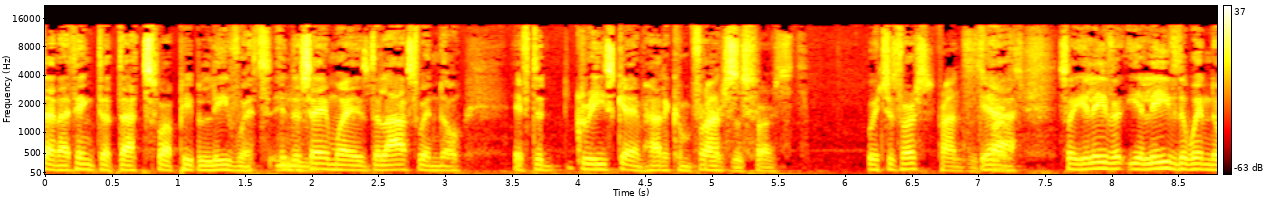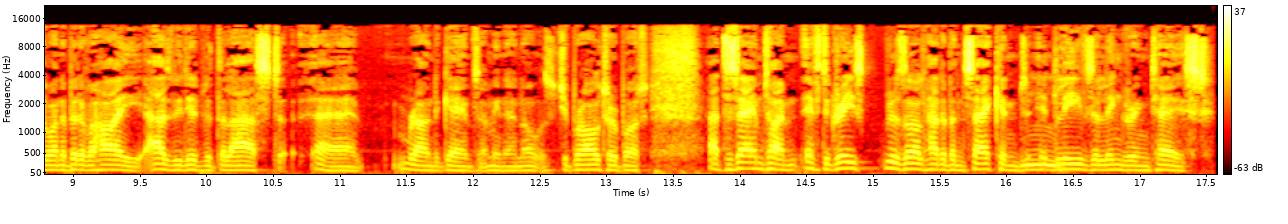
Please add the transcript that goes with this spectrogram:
then I think that that's what people leave with. In the same way as the last window, if the Greece game had to come France first, is first. which is first, France is yeah. first. So you leave it, you leave the window on a bit of a high, as we did with the last uh, round of games. I mean, I know it was Gibraltar, but at the same time, if the Greece result had been second, it leaves a lingering taste.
